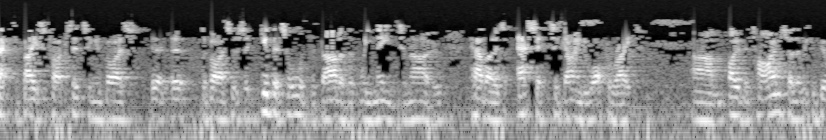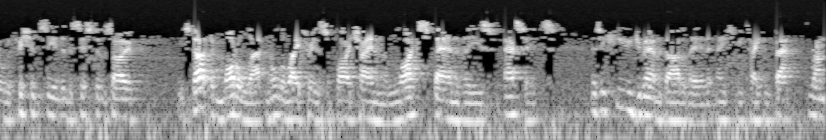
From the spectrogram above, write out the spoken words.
back to base type sensing advice, uh, uh, devices that give us all of the data that we need to know how those assets are going to operate um, over time so that we can build efficiency into the system. So you start to model that and all the way through the supply chain and the lifespan of these assets. There's a huge amount of data there that needs to be taken back, run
